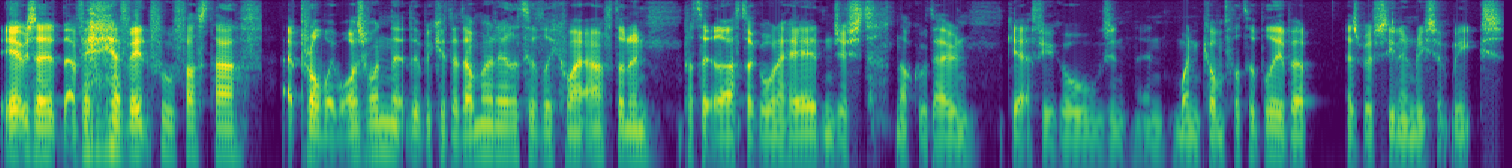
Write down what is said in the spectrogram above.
yeah, it was a, a very eventful first half. It probably was one that, that we could have done a relatively quiet afternoon, particularly after going ahead and just knuckle down, get a few goals, and, and win comfortably. But as we've seen in recent weeks,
